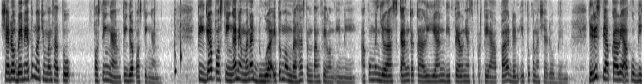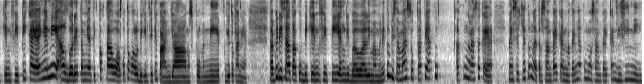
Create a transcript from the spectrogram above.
Shadow ban itu nggak cuma satu postingan, tiga postingan. Tiga postingan yang mana dua itu membahas tentang film ini. Aku menjelaskan ke kalian detailnya seperti apa dan itu kena shadow ban. Jadi setiap kali aku bikin VT kayaknya nih algoritmnya TikTok tahu aku tuh kalau bikin VT panjang 10 menit gitu kan ya. Tapi di saat aku bikin VT yang di bawah 5 menit itu bisa masuk tapi aku aku ngerasa kayak message-nya tuh nggak tersampaikan makanya aku mau sampaikan di sini.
